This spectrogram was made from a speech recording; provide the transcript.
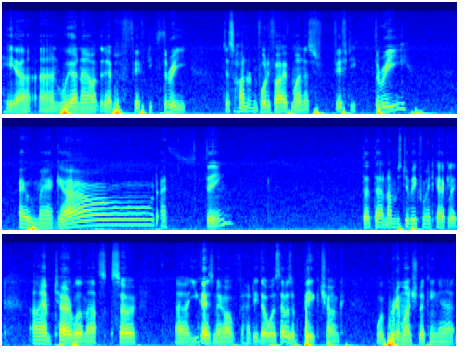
here, and we are now at the depth of 53. Just 145 minus 53. Oh my god, I think that that number's too big for me to calculate. I am terrible at maths, so uh, you guys know how, how deep that was. That was a big chunk. We're pretty much looking at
